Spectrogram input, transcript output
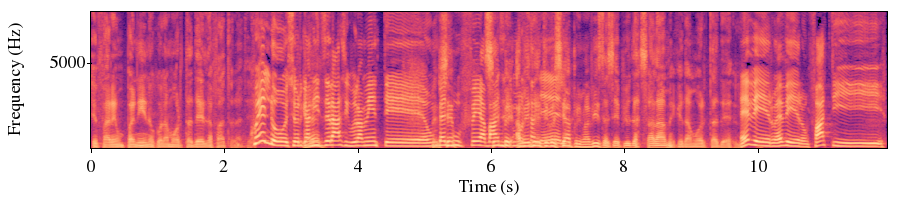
e fare un panino con la mortadella fatto da te. Quello si organizzerà eh? sicuramente un bel Sem- buffet a base sempre, di mortadella. Vedete così a prima vista sei più da salame che da mortadella. È vero, è vero, infatti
